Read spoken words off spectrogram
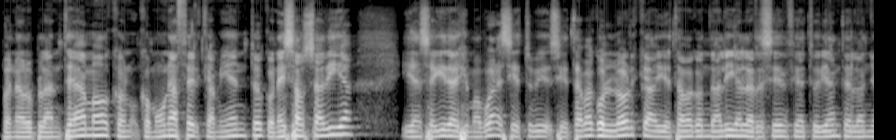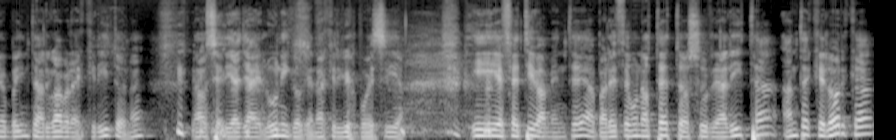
pues nos lo planteamos con- como un acercamiento, con esa osadía, y enseguida dijimos, bueno, si, si estaba con Lorca y estaba con Dalí en la residencia de estudiantes en los años 20, algo habrá escrito, ¿no? No, sería ya el único que no escribió poesía. Y efectivamente aparecen unos textos surrealistas, antes que Lorca,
